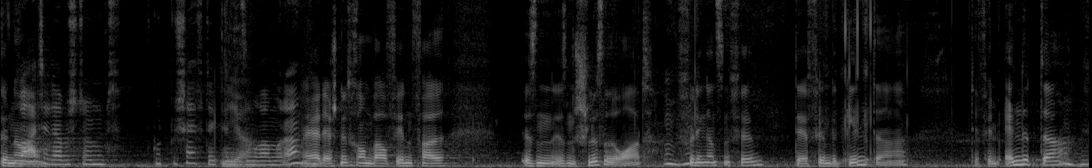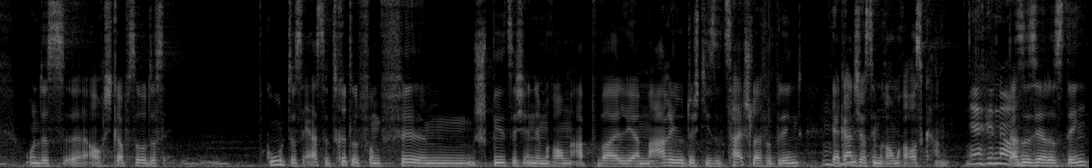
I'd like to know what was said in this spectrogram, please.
Genau. wart ihr da bestimmt gut beschäftigt in diesem Raum, oder? Naja, der Schnittraum war auf jeden Fall ist ein, ist ein Schlüsselort Mhm. für den ganzen Film. Der Film beginnt da, der Film endet da Mhm. und das äh, auch, ich glaube, so das gut das erste Drittel vom Film spielt sich in dem Raum ab, weil ja Mario durch diese Zeitschleife bedingt ja Mhm. gar nicht aus dem Raum raus kann. Ja, genau. Das ist ja das Ding.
